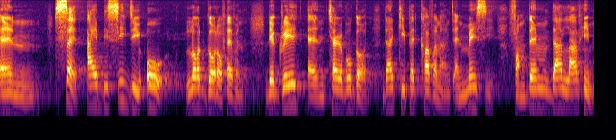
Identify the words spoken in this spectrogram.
and said, I beseech thee, O Lord God of heaven, the great and terrible God that keepeth covenant and mercy from them that love him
